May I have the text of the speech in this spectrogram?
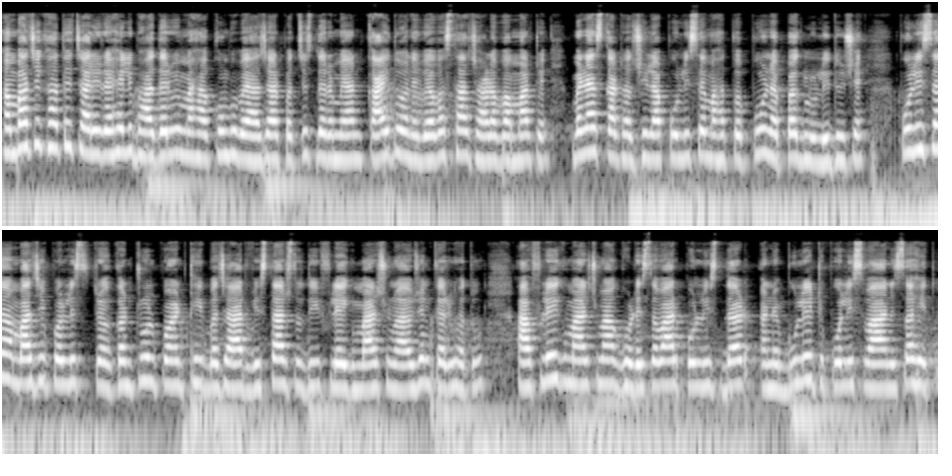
અંબાજી ખાતે ચાલી રહેલી ભાદરવી મહાકુંભ બે હજાર પચીસ દરમિયાન કાયદો અને વ્યવસ્થા જાળવવા માટે બનાસકાંઠા જિલ્લા પોલીસે મહત્વપૂર્ણ પગલું લીધું છે. પોલીસે અંબાજી પોલીસ કંટ્રોલ પોઈન્ટથી બજાર વિસ્તાર સુધી ફ્લેગ માર્ચનું આયોજન કર્યું હતું. આ ફ્લેગ માર્ચમાં ઘોડેસવાર પોલીસ દળ અને બુલેટ પોલીસ વાહન સહિત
